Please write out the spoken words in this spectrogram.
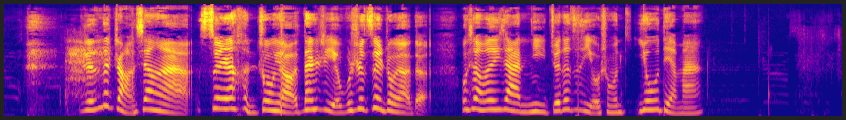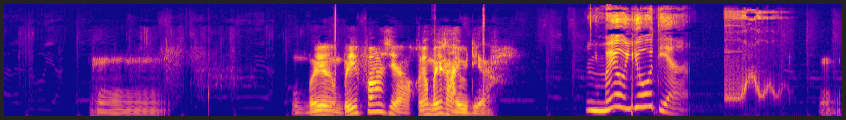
人的长相啊，虽然很重要，但是也不是最重要的。我想问一下，你觉得自己有什么优点吗？嗯，没没发现，好像没啥优点。你没有优点，嗯，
